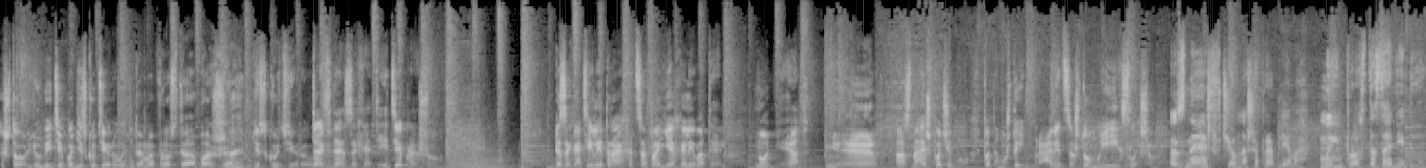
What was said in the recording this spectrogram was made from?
Что, любите подискутировать? Да мы просто обожаем дискутировать. Тогда заходите, прошу. Захотели трахаться, поехали в отель. Но нет, нет. А знаешь почему? Потому что им нравится, что мы их слышим. Знаешь, в чем наша проблема? Мы им просто завидуем.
